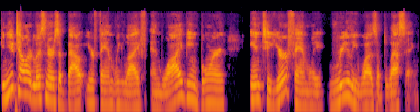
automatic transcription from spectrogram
Can you tell our listeners about your family life and why being born into your family really was a blessing?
